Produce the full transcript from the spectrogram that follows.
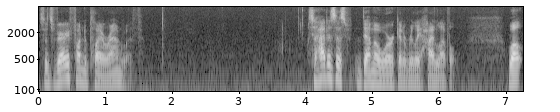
So it's very fun to play around with. So how does this demo work at a really high level? Well,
